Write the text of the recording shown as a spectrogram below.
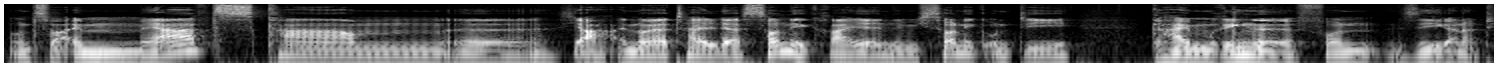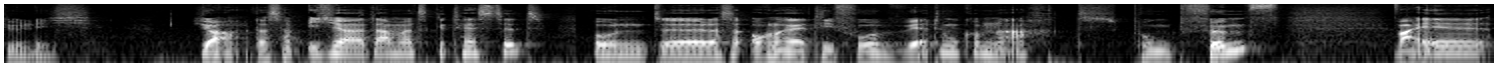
Und zwar im März kam äh, ja ein neuer Teil der Sonic-Reihe, nämlich Sonic und die geheimen Ringe von Sega natürlich. Ja, das habe ich ja damals getestet und äh, das hat auch eine relativ hohe Bewertung bekommen, eine 8.5, weil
